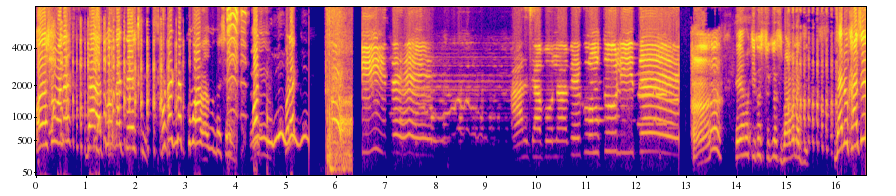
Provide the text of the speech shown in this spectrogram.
পড়াশোনা মানে? দা কাছে ওটা মধ্যে ওটা আর যাব না বেগুন তুলিতে। এ আমার কি করছিস কি করছিস মারবা নাকি? যাইরু খাসি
